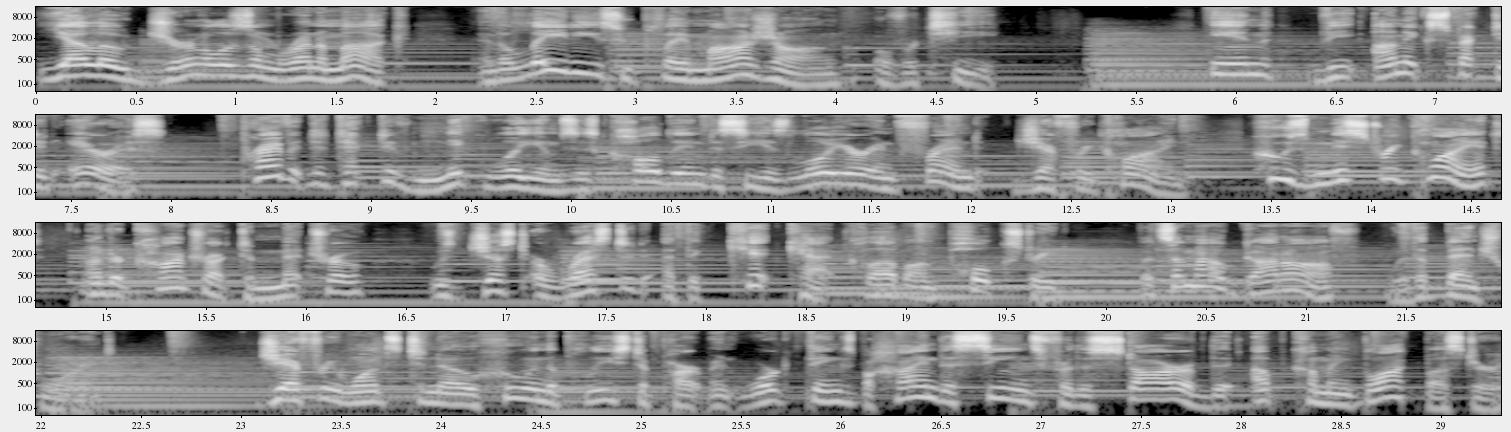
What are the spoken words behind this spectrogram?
yellow journalism run amok, and the ladies who play mahjong over tea. In The Unexpected Heiress, private detective Nick Williams is called in to see his lawyer and friend, Jeffrey Klein, whose mystery client, under contract to Metro, was just arrested at the Kit Kat Club on Polk Street, but somehow got off with a bench warrant. Jeffrey wants to know who in the police department worked things behind the scenes for the star of the upcoming blockbuster,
